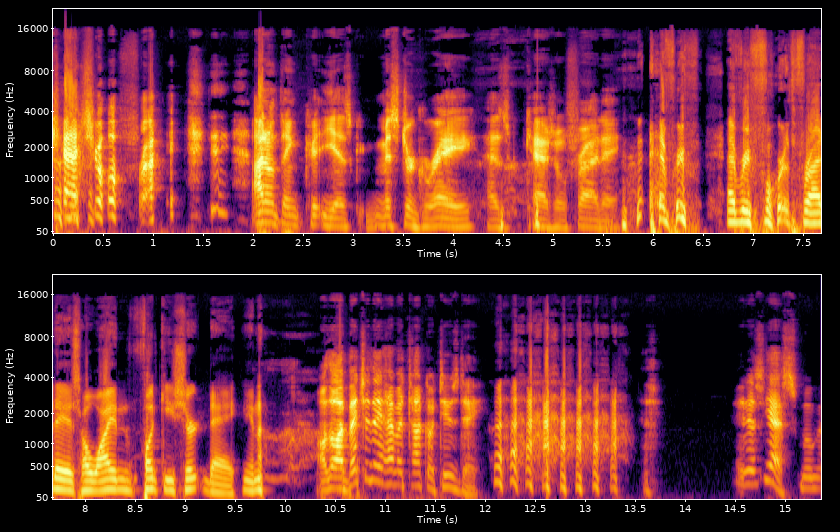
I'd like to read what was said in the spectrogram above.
casual Friday. I don't think he has. Mr. Grey has casual Friday. every every fourth Friday is Hawaiian funky shirt day, you know. Although I bet you they have a Taco Tuesday. It is yes. We'll,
